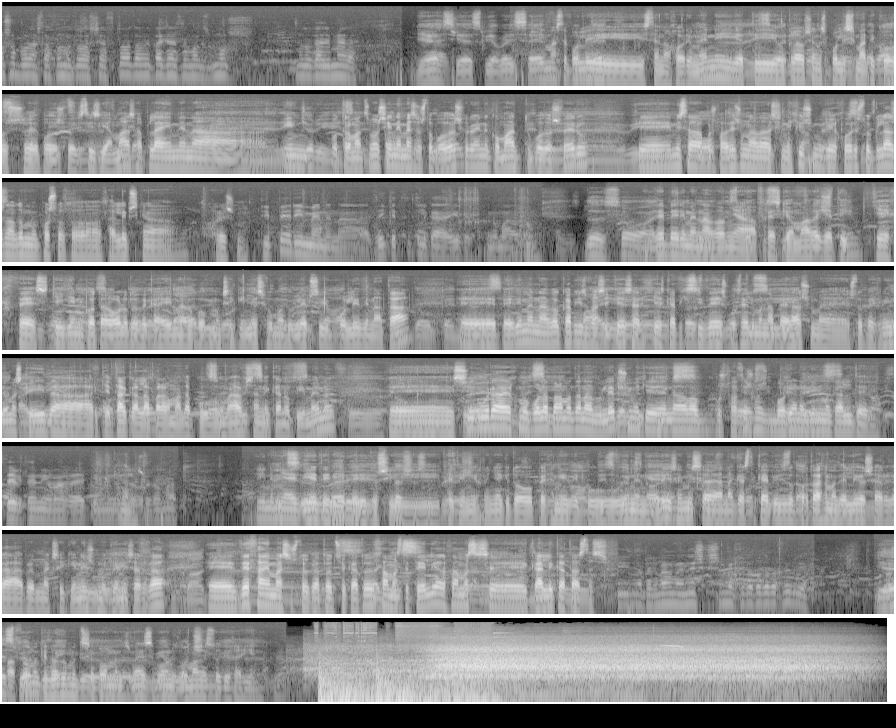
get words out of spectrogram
πόσο μπορούμε να σταθούμε τώρα σε αυτό όταν υπάρχει ένας τραυματισμό με το καλημέρα. Yes, yes, we are very safe. Είμαστε πολύ στεναχωρημένοι γιατί ο Κλάους είναι ένας πολύ σημαντικός ποδοσφαιριστής για μας. Απλά είναι ένα... είναι... ο τραυματισμός είναι μέσα στο ποδόσφαιρο, είναι κομμάτι του ποδοσφαίρου και εμείς θα προσπαθήσουμε να συνεχίσουμε και χωρίς τον Κλάους να δούμε πόσο θα, θα λείψει και να χωρίσουμε. Τι περίμενε να δει και τι τελικά είδε στην ομάδα του; Δεν περίμενα να δω μια φρέσκια ομάδα γιατί και χθες και γενικότερα όλο το δεκαήμερο που έχουμε ξεκινήσει έχουμε δουλέψει πολύ δυνατά. Ε, περίμενα να δω κάποιες βασικές αρχές, κάποιες ιδέες που θέλουμε να περάσουμε στο παιχνίδι μα και είδα αρκετά καλά πράγματα που με άφησαν ικανοποιημένο. Ε, σίγουρα έχουμε πολλά πράγματα να δουλέψουμε και να προσπαθήσουμε στην πορεία να γίνουμε καλύτεροι. Πιστεύει θα είναι η ομάδα έτοιμη για είναι μια ιδιαίτερη περίπτωση η φετινή χρονιά και το παιχνίδι που είναι νωρί. Εμεί αναγκαστικά, επειδή το πρωτάθλημα τελείωσε αργά, πρέπει να ξεκινήσουμε και εμεί αργά. Ε, δεν θα είμαστε στο 100%, δεν θα είμαστε τέλεια, αλλά θα είμαστε σε καλή κατάσταση. Να περιμένουμε ενίσχυση μέχρι τα πρώτα παιχνίδια. Προσπαθούμε και θα δούμε τις επόμενες μέρες, τις επόμενες εβδομάδες το τι θα γίνει.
